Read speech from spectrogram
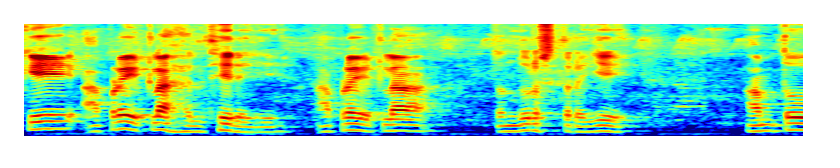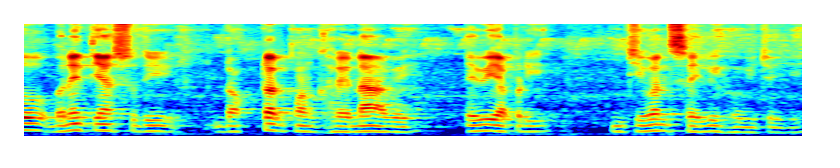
કે આપણે એટલા હેલ્થી રહીએ, આપણે એટલા તંદુરસ્ત રહીએ, આમ તો બને ત્યાં સુધી ડૉક્ટર પણ ઘરે ના આવે એવી આપણી જીવનશૈલી હોવી જોઈએ.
